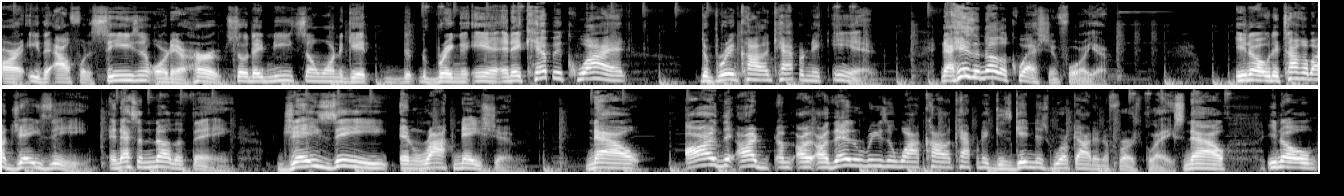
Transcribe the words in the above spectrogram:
are either out for the season or they're hurt. So they need someone to get to, to bring it in. And they kept it quiet to bring Colin Kaepernick in. Now here's another question for you. You know, they talk about Jay-Z, and that's another thing. Jay-Z and Roc Nation. Now, are they are, um, are are they the reason why Colin Kaepernick is getting this workout in the first place? Now, you know,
